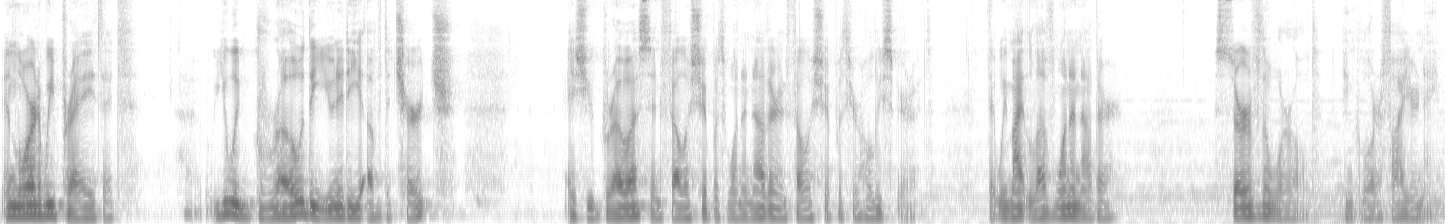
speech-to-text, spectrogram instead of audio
And Lord, we pray that uh, you would grow the unity of the church as you grow us in fellowship with one another and fellowship with your Holy Spirit, that we might love one another, serve the world, and glorify your name.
